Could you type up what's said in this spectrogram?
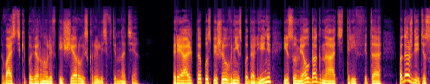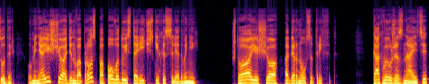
Твастики повернули в пещеру и скрылись в темноте. Реальто поспешил вниз по долине и сумел догнать Триффита. «Подождите, сударь, у меня еще один вопрос по поводу исторических исследований». «Что еще?» — обернулся Триффит. «Как вы уже знаете,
